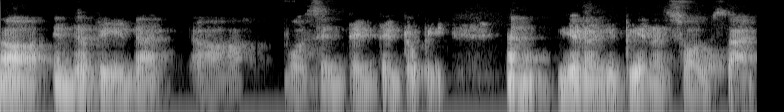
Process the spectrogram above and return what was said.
uh, in the way that uh, was intended to be, and you know EPNS solves that.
